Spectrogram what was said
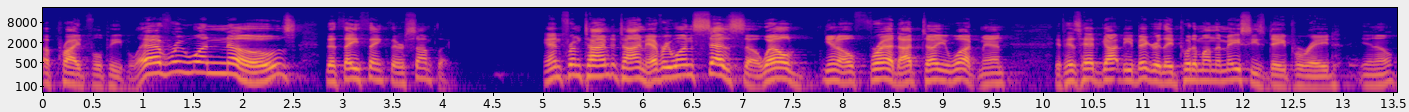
of prideful people. Everyone knows that they think they're something. And from time to time, everyone says so. Well, you know, Fred, I tell you what, man, if his head got any bigger, they'd put him on the Macy's Day Parade, you know,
